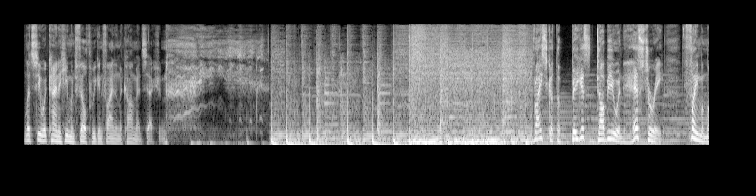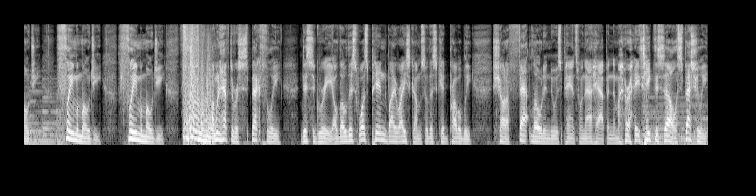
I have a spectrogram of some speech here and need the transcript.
let's see what kind of human filth we can find in the comment section. Rice got the biggest W in history. Flame emoji. Flame emoji. Flame emoji. I'm gonna have to respectfully disagree. Although this was pinned by Rice Gum, so this kid probably shot a fat load into his pants when that happened. Am I right? Take this L, especially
